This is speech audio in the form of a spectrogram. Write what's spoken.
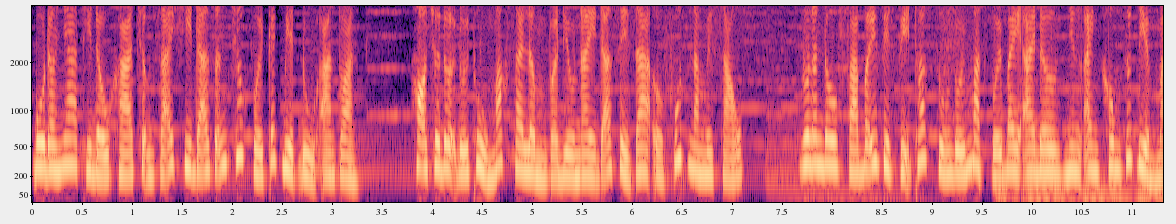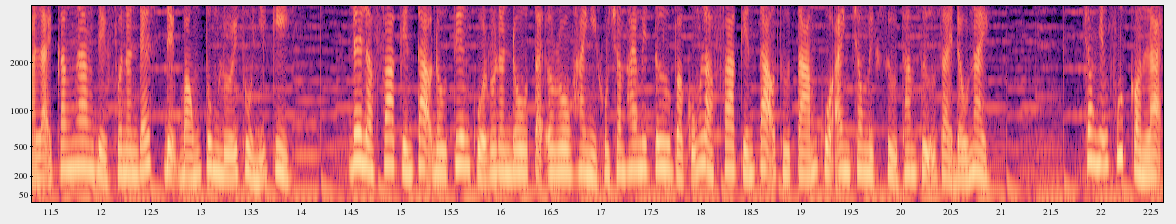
Bồ Đào Nha thi đấu khá chậm rãi khi đã dẫn trước với cách biệt đủ an toàn. Họ chờ đợi đối thủ mắc sai lầm và điều này đã xảy ra ở phút 56. Ronaldo phá bẫy Việt vị thoát xuống đối mặt với Bay Ider nhưng anh không dứt điểm mà lại căng ngang để Fernandes đệm bóng tung lưới Thổ Nhĩ Kỳ. Đây là pha kiến tạo đầu tiên của Ronaldo tại Euro 2024 và cũng là pha kiến tạo thứ 8 của anh trong lịch sử tham dự giải đấu này. Trong những phút còn lại,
